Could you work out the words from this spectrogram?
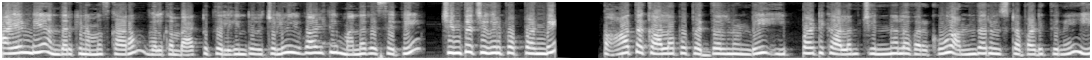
హాయ్ అండి అందరికీ నమస్కారం. వెల్కమ్ బ్యాక్ టు తెలుగింటి రుచులు ఇవాళ మన రెసిపీ చింత చిగురు పప్పు అండి. పాత కాలపు పెద్దల నుండి ఇప్పటి కాలం చిన్నల వరకు అందరూ ఇష్టపడి తినే ఈ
